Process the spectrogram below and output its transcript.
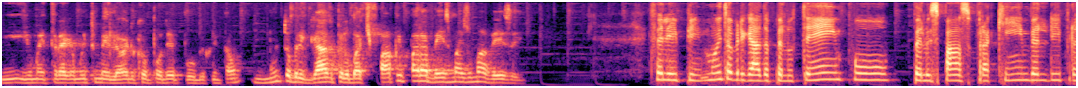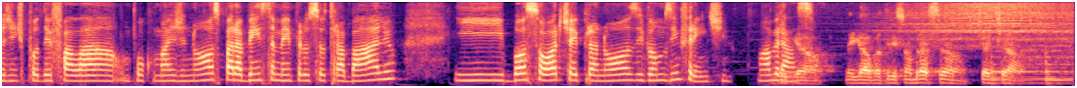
e uma entrega muito melhor do que o poder público. Então, muito obrigado pelo bate-papo e parabéns mais uma vez aí. Felipe, muito obrigada pelo tempo, pelo espaço para Kimberly, para a gente poder falar um pouco mais de nós. Parabéns também pelo seu trabalho e boa sorte aí para nós e vamos em frente. Um abraço. Legal, legal, Patrícia, um abração. Tchau, tchau.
